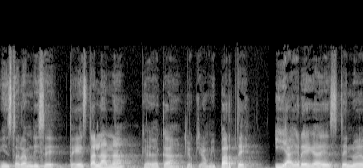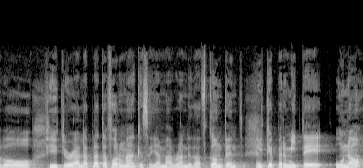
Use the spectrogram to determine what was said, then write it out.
Instagram dice, de esta lana que hay acá, yo quiero mi parte. Y agrega este nuevo feature a la plataforma que se llama Branded Ad Content, el que permite, uno,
